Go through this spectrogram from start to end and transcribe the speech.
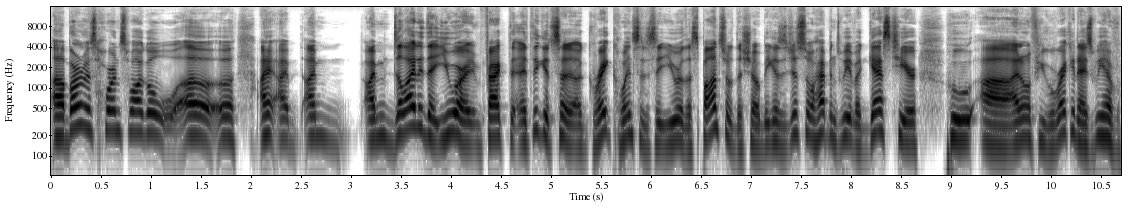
Uh, Barnabas Hornswoggle. Uh, uh, I, I, I'm I'm delighted that you are. In fact, I think it's a, a great coincidence that you are the sponsor of the show because it just so happens we have a guest here who uh, I don't know if you recognize. We have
